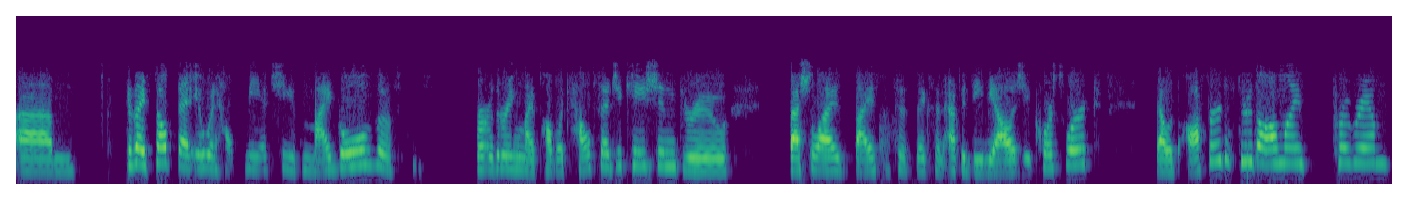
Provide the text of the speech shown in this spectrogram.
um, because I felt that it would help me achieve my goals of furthering my public health education through specialized biostatistics and epidemiology coursework that was offered through the online program.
